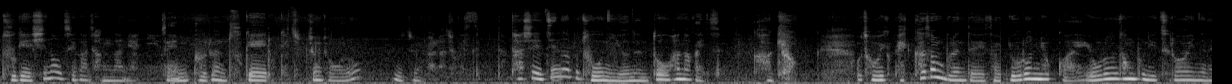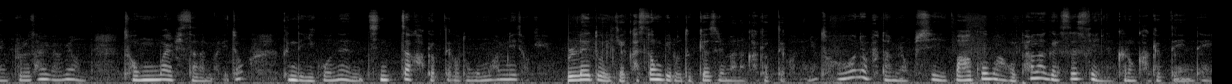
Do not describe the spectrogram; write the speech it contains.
두 개의 시너지가 장난이 아니에요. 그래서 앰플은 두 개 이렇게 집중적으로 요즘에 발라주고 있습니다. 사실 찐으로 좋은 이유는 또 하나가 있어요. 가격. 어, 저희가 백화점 브랜드에서 이런 효과에 이런 성분이 들어있는 앰플을 사려면 정말 비싸단 말이죠. 근데 이거는 진짜 가격대가 너무 합리적이에요. 원래도 이게 가성비로 느껴질 만한 가격대거든요. 전혀 부담이 없이 마구마구 편하게 쓸 수 있는 그런 가격대인데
